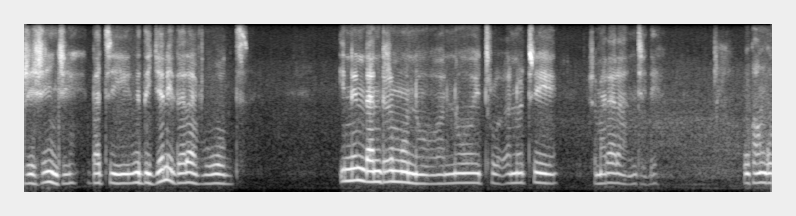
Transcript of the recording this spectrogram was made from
zvizhinji but with the journey that i've walked ini ndandiri munhu anoti zvemarara handide ukango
